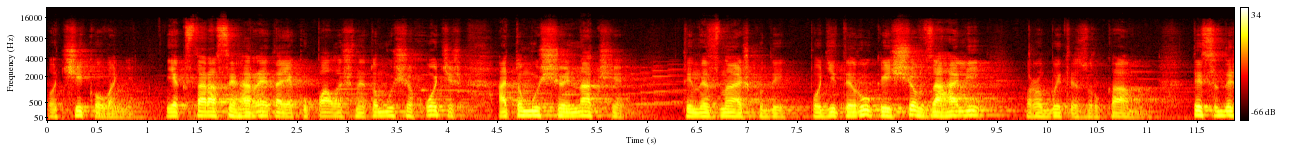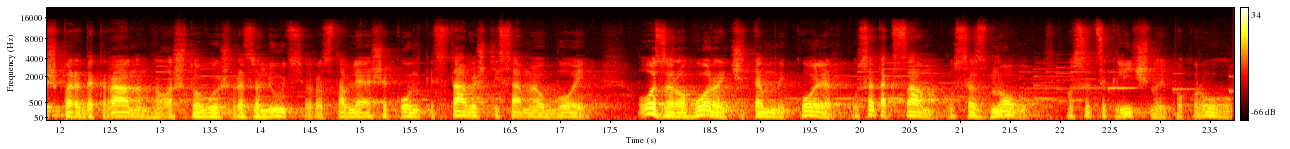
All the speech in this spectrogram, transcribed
очікування, як стара сигарета, яку палиш не тому, що хочеш, а тому, що інакше ти не знаєш, куди подіти руки і що взагалі робити з руками. Ти сидиш перед екраном, налаштовуєш резолюцію, розставляєш іконки, ставиш ті самі обої. Озеро, гори чи темний колір, усе так само, усе знову, усе циклічно і по кругу,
